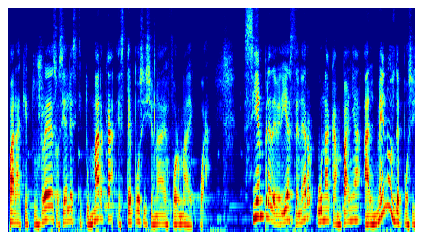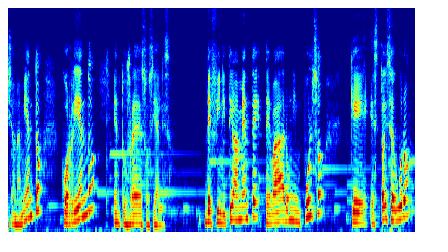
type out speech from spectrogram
para que tus redes sociales y tu marca esté posicionada de forma adecuada. Siempre deberías tener una campaña al menos de posicionamiento corriendo en tus redes sociales. Definitivamente te va a dar un impulso que estoy seguro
